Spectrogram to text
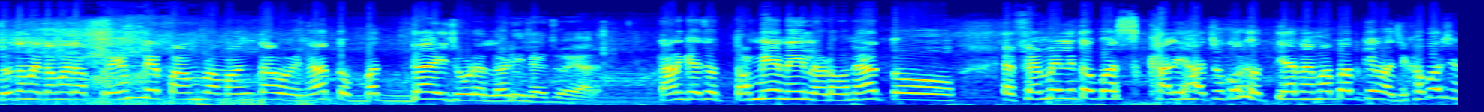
જો તમે તમારા પ્રેમને પામવા માંગતા હોય ને, તો બધાય જોડે લડી લેજો યાર. કારણ કે જો તમે નહીં લડો ને, તો એ ફેમિલી તો બસ ખાલી સાચું કરો અત્યારના મા બાપ કેવા છે? ખબર છે?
